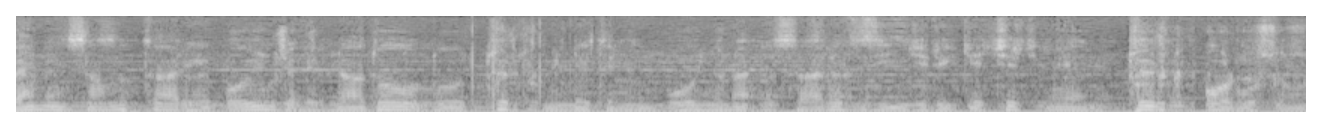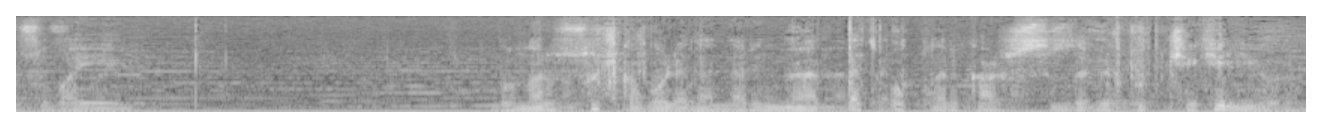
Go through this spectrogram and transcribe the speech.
Ben insanlık tarihi boyunca evladı olduğu Türk milletinin boynuna esaret zinciri geçirtmeyen Türk ordusunun subayıyım. Bunları suç kabul edenlerin müebbet okları karşısında ürküp çekilmiyorum.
